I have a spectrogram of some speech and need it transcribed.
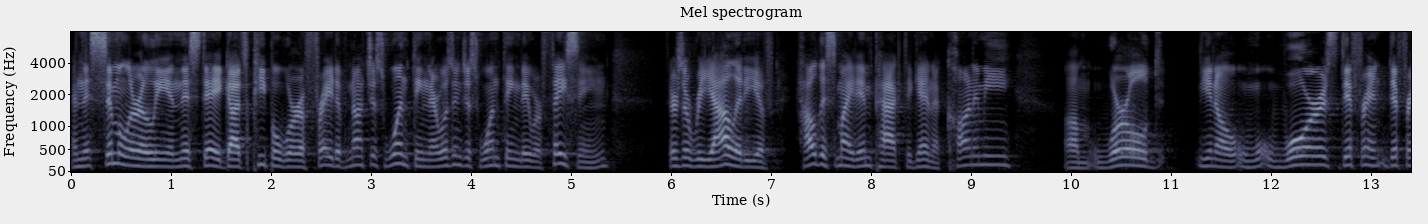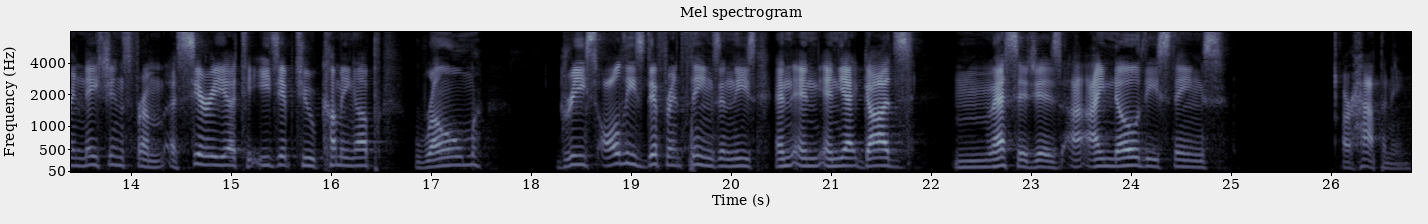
And that similarly, in this day, God's people were afraid of not just one thing. There wasn't just one thing they were facing. There's a reality of how this might impact, again, economy, um, world, you know, w- wars, different, different nations from Assyria to Egypt to coming up Rome, Greece, all these different things. And, these, and, and, and yet God's message is, I, I know these things are happening.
